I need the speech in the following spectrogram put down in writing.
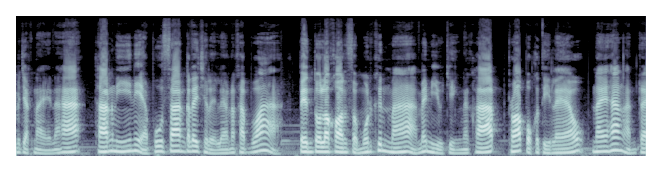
มาจากไหนนะฮะทั้งนี้เนี่ยผู้สร้างก็ได้เฉลยแล้วนะครับว่าเป็นตัวละครสมมุติขึ้นมาไม่มีอยู่จริงนะครับ เพราะปกติแล้วในห้างหันแตร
